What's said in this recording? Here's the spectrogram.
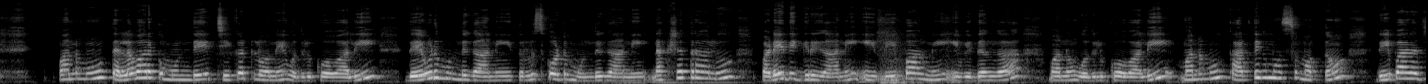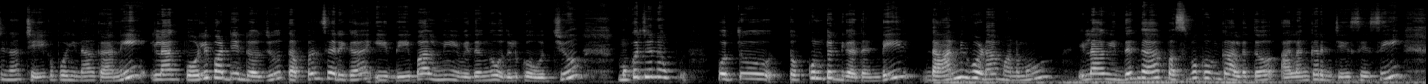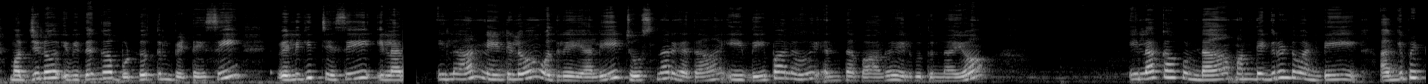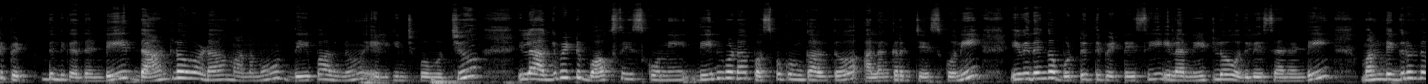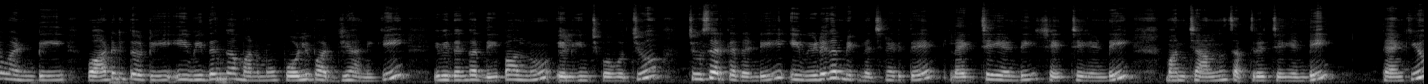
మనము తెల్లవారక ముందే చీకట్లోనే వదులుకోవాలి. దేవుడు ముందు కానీ తులసుకోవటం ముందు కానీ నక్షత్రాలు పడే దగ్గర కానీ ఈ దీపాలని ఈ విధంగా మనం వదులుకోవాలి. మనము కార్తీక మాసం మొత్తం దీపారాజన చేయకపోయినా కానీ ఇలా పోలిపాడ్యం రోజు తప్పనిసరిగా ఈ దీపాలని ఈ విధంగా వదులుకోవచ్చు. మొక్కజొన్న పొత్తు తొక్కుంటుంది కదండి. దాన్ని కూడా మనము ఇలా విధంగా పసుపు కుంకాలతో అలంకరణ చేసేసి మధ్యలో ఈ విధంగా బొడ్డొత్తులు పెట్టేసి వెలిగించేసి ఇలా ఇలా నీటిలో వదిలేయాలి. చూస్తున్నారు కదా ఈ దీపాలు ఎంత బాగా వెలుగుతున్నాయో. ఇలా కాకుండా మన దగ్గర ఉన్నటువంటి అగ్గిపెట్టి పెట్టుంది కదండి దాంట్లో కూడా మనము దీపాలను వెలిగించుకోవచ్చు. ఇలా అగ్గిపెట్టి బాక్స్ తీసుకొని దీన్ని కూడా పసుపు కుంకాలతో అలంకరణ చేసుకొని ఈ విధంగా బొట్టెత్తి పెట్టేసి ఇలా నీటిలో వదిలేసానండి మన దగ్గర ఉన్నటువంటి వాటితోటి ఈ విధంగా మనము పోలిపాడ్యానికి ఈ విధంగా దీపాలను వెలిగించుకోవచ్చు. చూశారు కదండి ఈ వీడియో మీకు నచ్చినట్టయితే లైక్ చేయండి షేర్ చేయండి. మన ఛానల్ను సబ్స్క్రైబ్ చేయండి. Thank you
